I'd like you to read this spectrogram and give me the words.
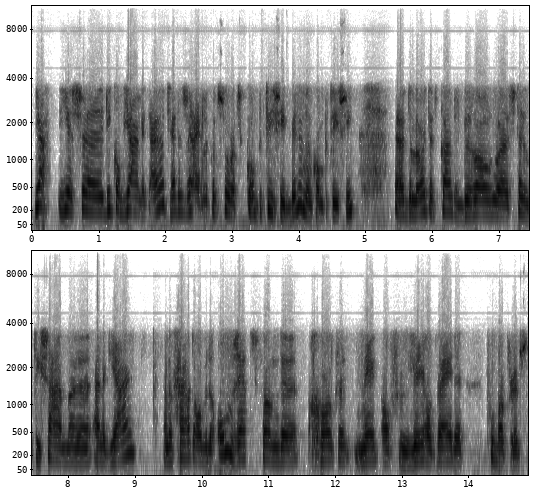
Ja, uh, die komt jaarlijks uit. Het is eigenlijk een soort competitie binnen een competitie. Uh, Deloitte, het accountantsbureau, uh, stelt die samen elk jaar. En dat gaat over de omzet van de grote of wereldwijde voetbalclubs.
